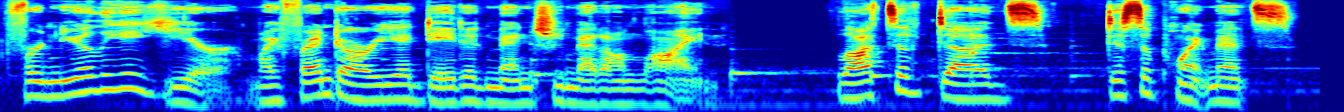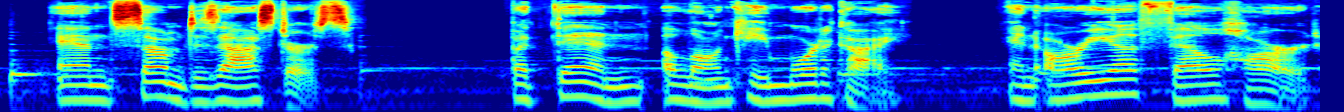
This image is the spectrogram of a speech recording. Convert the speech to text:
For nearly a year, my friend Aria dated men she met online. Lots of duds, disappointments, and some disasters. But then along came Mordecai, and Aria fell hard.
